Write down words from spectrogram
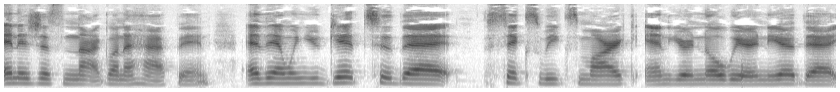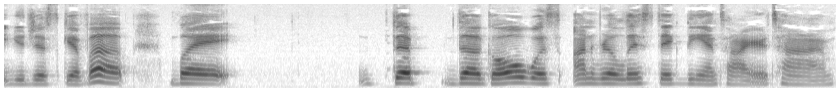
and it's just not going to happen. And then when you get to that six weeks mark and you're nowhere near that, you just give up. But the the goal was unrealistic the entire time.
